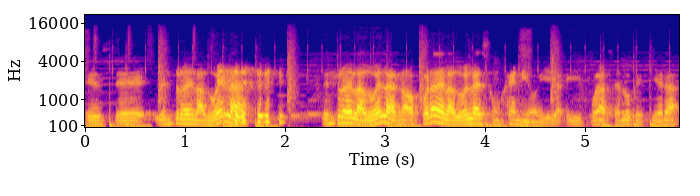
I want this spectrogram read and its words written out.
este, dentro de la duela. dentro de la duela, no, fuera de la duela es un genio y, puede hacer lo que quiera,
